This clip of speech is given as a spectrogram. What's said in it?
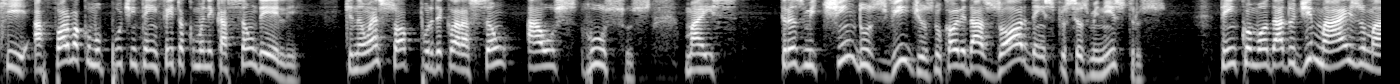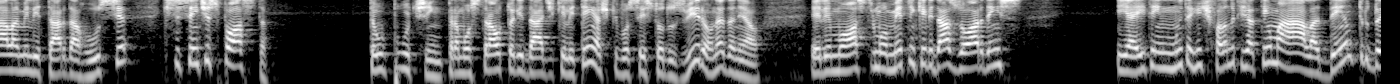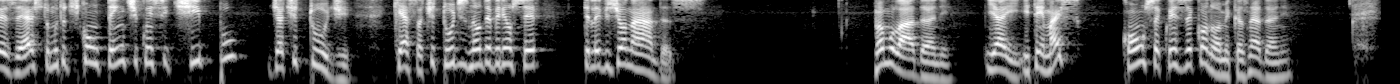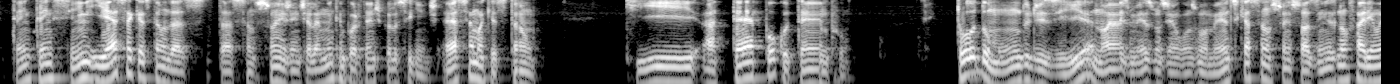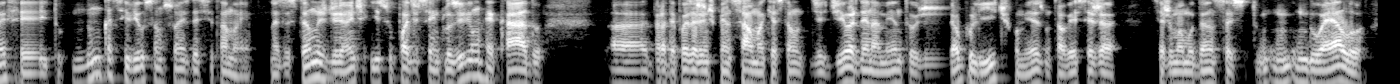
que a forma como Putin tem feito a comunicação dele, que não é só por declaração aos russos, mas transmitindo os vídeos no qual ele dá as ordens para os seus ministros, tem incomodado demais uma ala militar da Rússia que se sente exposta. Então o Putin, para mostrar a autoridade que ele tem, acho que vocês todos viram, né, Daniel? Ele mostra o momento em que ele dá as ordens. E aí tem muita gente falando que já tem uma ala dentro do exército muito descontente com esse tipo de atitude, que essas atitudes não deveriam ser televisionadas. Vamos lá, Dani. E aí? E tem mais consequências econômicas, né, Dani? Tem, tem sim. E essa questão das, das sanções, gente, ela é muito importante pelo seguinte: essa é uma questão que até pouco tempo todo mundo dizia, nós mesmos em alguns momentos, que as sanções sozinhas não fariam efeito. Nunca se viu sanções desse tamanho. Nós estamos diante, isso pode ser inclusive um recado uh, para depois a gente pensar uma questão de, de, ordenamento geopolítico mesmo, talvez seja, seja uma mudança, um, um duelo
